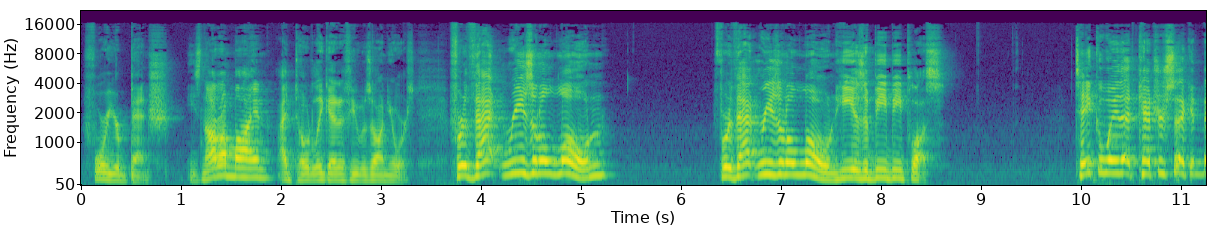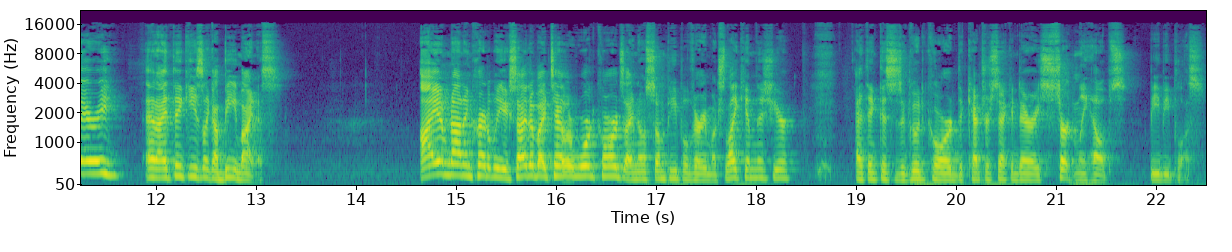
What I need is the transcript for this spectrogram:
for your bench. He's not on mine. I'd totally get it if he was on yours. For that reason alone, for that reason alone, he is a BB plus. Take away that catcher secondary, and I think he's like a B minus. I am not incredibly excited by Taylor Ward cards. I know some people very much like him this year. I think this is a good card. The catcher secondary certainly helps. BB plus.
